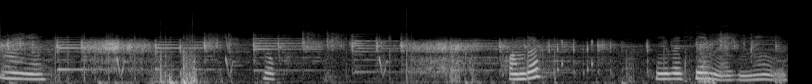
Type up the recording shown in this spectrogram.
Aynen. Yok. Panda. Seni besleyemiyoruz? Ne oluyor?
